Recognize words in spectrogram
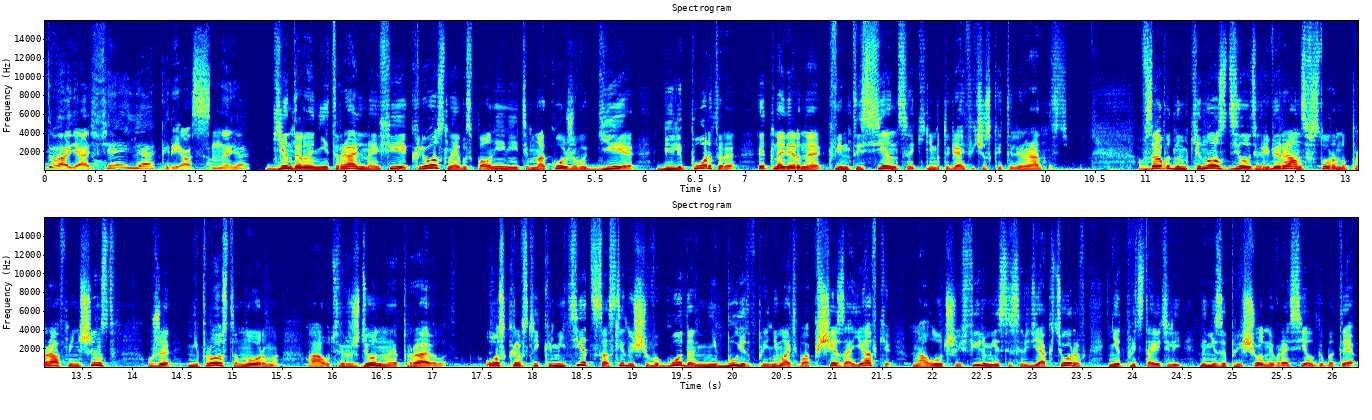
твоя фея крестная. Гендерно-нейтральная фея крестная в исполнении темнокожего гея Билли Портера – это, наверное, квинтэссенция кинематографической толерантности. В западном кино сделать реверанс в сторону прав меньшинств уже не просто норма, а утвержденное правило – Оскаровский комитет со следующего года не будет принимать вообще заявки на лучший фильм, если среди актеров нет представителей на незапрещенной в России ЛГБТ,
